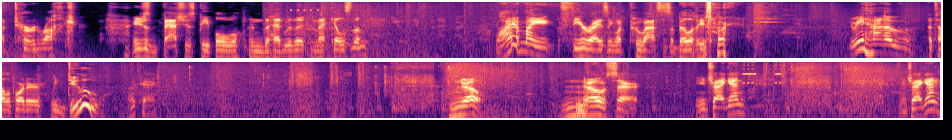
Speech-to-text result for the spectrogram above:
A turd rock. And he just bashes people in the head with it, and that kills them. Why am I theorizing what Poo-Ass's abilities are? Do we have a teleporter? We do! Okay. No! No, sir! You try again? You try again?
